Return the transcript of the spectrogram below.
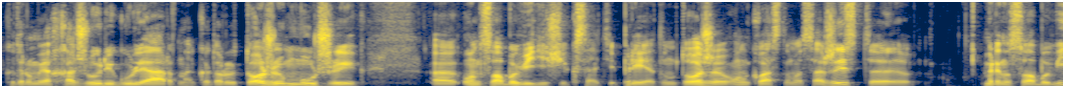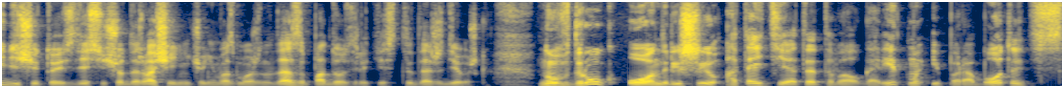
которому я хожу регулярно, который тоже мужик, э, он слабовидящий, кстати, при этом тоже, он классный массажист, э, примерно слабовидящий, то есть здесь еще даже вообще ничего невозможно, да, заподозрить, если ты даже девушка. Но вдруг он решил отойти от этого алгоритма и поработать с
